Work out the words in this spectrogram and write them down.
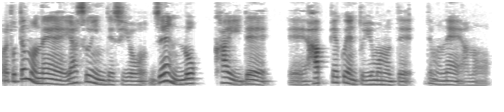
これとてもね、安いんですよ。全6回で、えー、800円というもので、でもね、あの、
